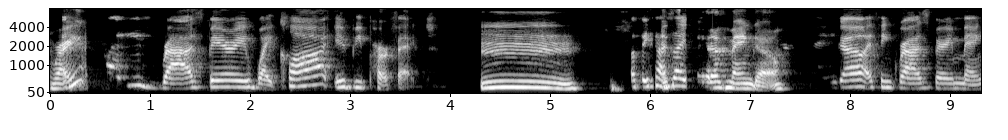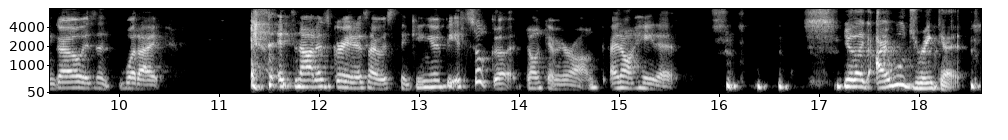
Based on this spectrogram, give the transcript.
Right? If I use raspberry white claw, it'd be perfect. Mmm. But because I Instead of mango. I think raspberry mango isn't what I. it's not as great as I was thinking it would be. It's still good. Don't get me wrong. I don't hate it. You're like, I will drink it. I'm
